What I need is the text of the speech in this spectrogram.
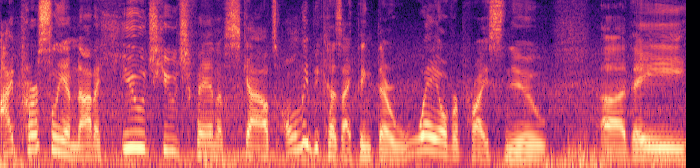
I personally am not a huge, huge fan of Scouts, only because I think they're way overpriced new. Uh, they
